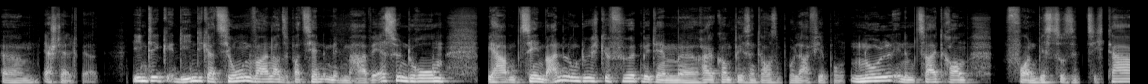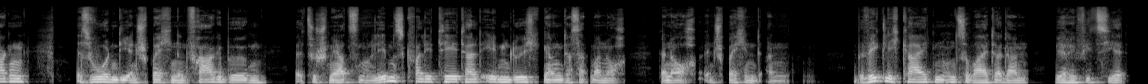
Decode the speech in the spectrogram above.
ähm, erstellt werden. Die, Indik die Indikationen waren also Patienten mit dem HWS-Syndrom. Wir haben zehn Behandlungen durchgeführt mit dem äh, Rayocom P1000 Polar 4.0 in einem Zeitraum von bis zu 70 Tagen. Es wurden die entsprechenden Fragebögen äh, zu Schmerzen und Lebensqualität halt eben durchgegangen. Das hat man noch dann auch entsprechend an Beweglichkeiten und so weiter dann verifiziert.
